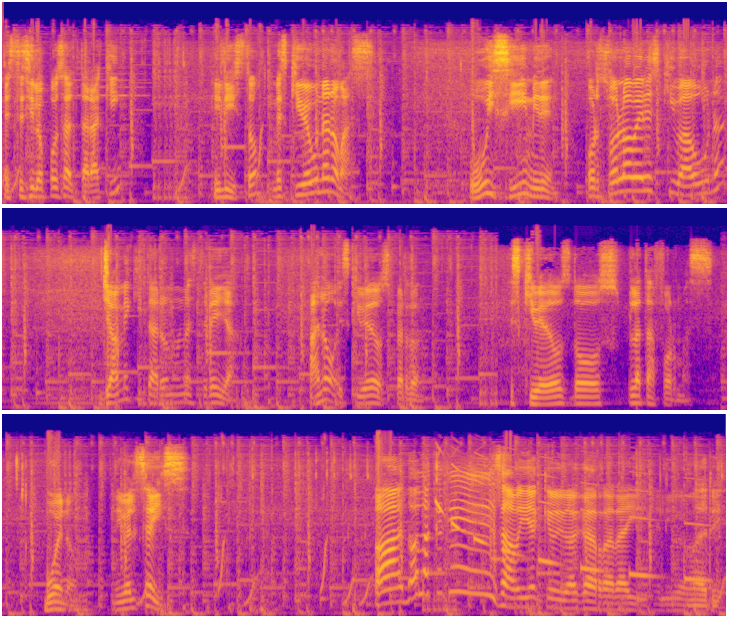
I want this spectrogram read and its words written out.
Este sí lo puedo saltar aquí. Y listo. Me esquivé una nomás. Uy, sí, miren. Por solo haber esquivado una, ya me quitaron una estrella. Ah, no, esquivé dos, perdón. Esquivé dos, dos plataformas. Bueno, nivel 6. ¡Ah, no la cagué! Sabía que me iba a agarrar ahí, el hijo madre.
